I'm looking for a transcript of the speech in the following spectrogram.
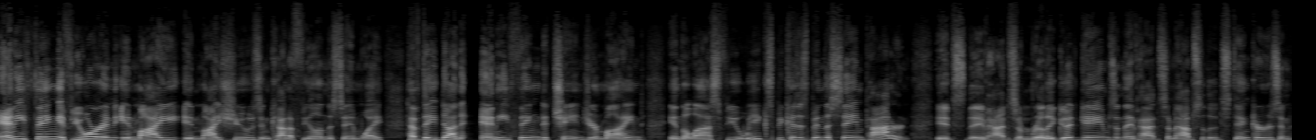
anything? If you were in, in my in my shoes and kind of feeling the same way, have they done anything to change your mind in the last few weeks? Because it's been the same pattern. It's they've had some really good games and they've had some absolute stinkers and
